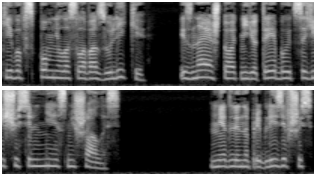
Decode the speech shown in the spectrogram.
Кива вспомнила слова Зулики и, зная, что от нее требуется, еще сильнее смешалась. Медленно приблизившись,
